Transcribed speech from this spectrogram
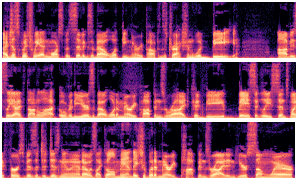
I just wish we had more specifics about what the Mary Poppins attraction would be. Obviously, I've thought a lot over the years about what a Mary Poppins ride could be. Basically, since my first visit to Disneyland, I was like, oh man, they should put a Mary Poppins ride in here somewhere.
